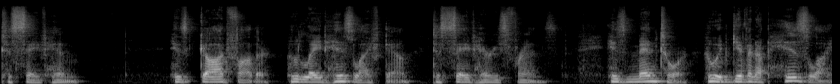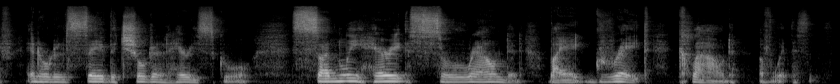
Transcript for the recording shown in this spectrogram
to save him. His godfather who laid his life down to save Harry's friends his mentor, who had given up his life in order to save the children at Harry's school. Suddenly, Harry is surrounded by a great cloud of witnesses.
